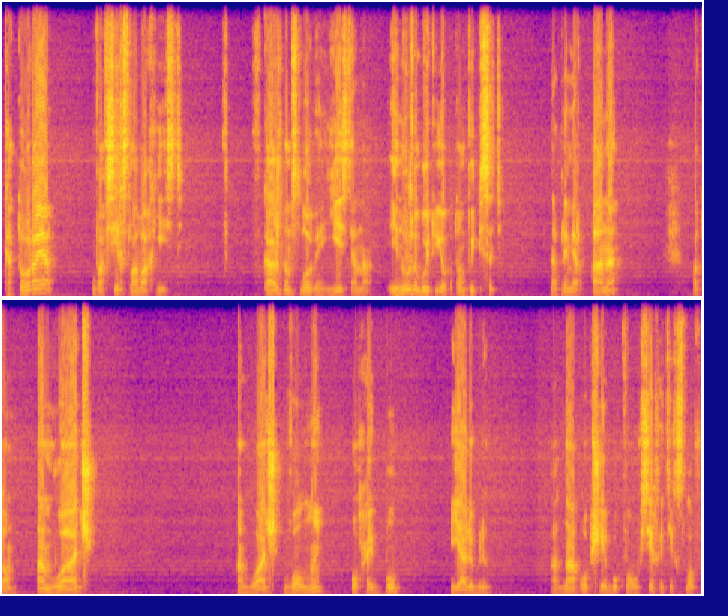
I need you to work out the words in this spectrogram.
которая во всех словах есть. В каждом слове есть она. И нужно будет ее потом выписать. Например, ана, потом амвач, амвач, волны, ухайбу, я люблю. Одна общая буква у всех этих слов.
